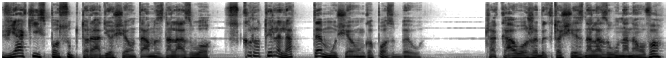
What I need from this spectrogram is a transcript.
W jaki sposób to radio się tam znalazło, skoro tyle lat temu się go pozbył? Czekało, żeby ktoś je znalazł na nowo?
